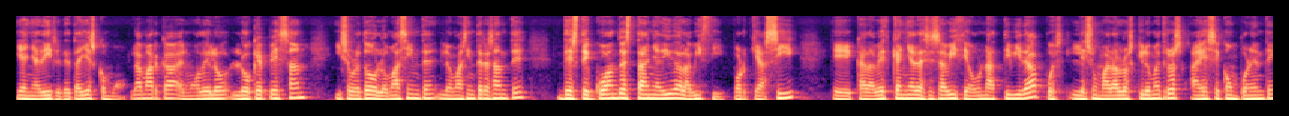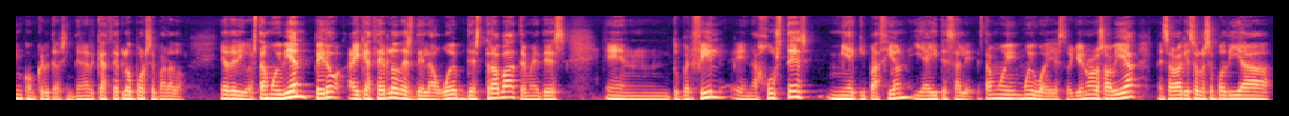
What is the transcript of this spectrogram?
y añadir detalles como la marca, el modelo, lo que pesan y sobre todo lo más, lo más interesante, desde cuándo está añadido a la bici, porque así eh, cada vez que añades esa bici a una actividad, pues le sumará los kilómetros a ese componente en concreto, sin tener que hacerlo por separado. Ya te digo, está muy bien, pero hay que hacerlo desde la web de Strava, te metes en tu perfil, en ajustes, mi equipación y ahí te sale. Está muy, muy guay esto. Yo no lo sabía, pensaba que solo se podía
